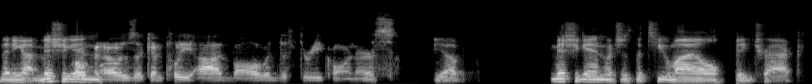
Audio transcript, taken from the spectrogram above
Then you got Michigan. Pocono is a complete oddball with the three corners. Yep. Michigan, which is the two mile big track.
